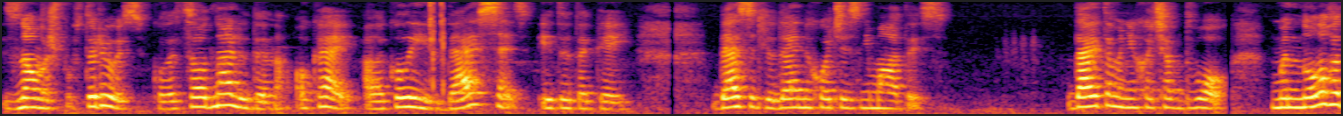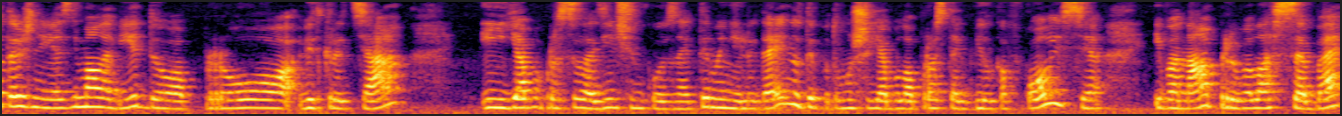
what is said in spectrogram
Знову ж повторюсь, коли це одна людина, окей, але коли їх 10, і ти такий, 10 людей не хоче зніматись. Дайте мені хоча б двох. Минулого тижня я знімала відео про відкриття, і я попросила дівчинку знайти мені людей. Ну, типу, тому що я була просто як білка в колесі, і вона привела себе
